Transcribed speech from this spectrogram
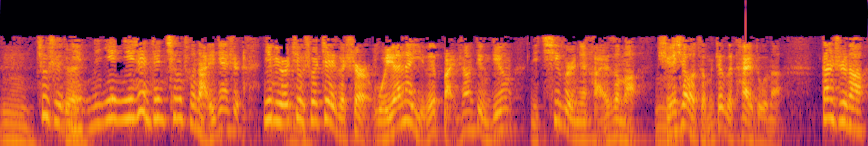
嗯。就是你你你你认真清楚哪一件事，你比如就说这个事儿，我原来以为板上钉钉，你欺负人家孩子嘛，学校怎么这个态度呢？但是呢，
